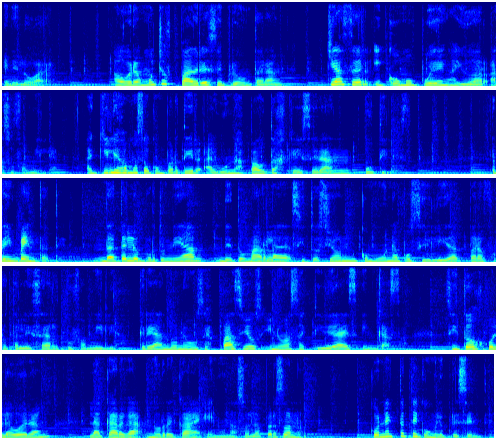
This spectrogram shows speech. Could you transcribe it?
en el hogar. Ahora muchos padres se preguntarán qué hacer y cómo pueden ayudar a su familia. Aquí les vamos a compartir algunas pautas que serán útiles. Reinvéntate. Date la oportunidad de tomar la situación como una posibilidad para fortalecer tu familia, creando nuevos espacios y nuevas actividades en casa. Si todos colaboran, la carga no recae en una sola persona. Conéctate con el presente.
